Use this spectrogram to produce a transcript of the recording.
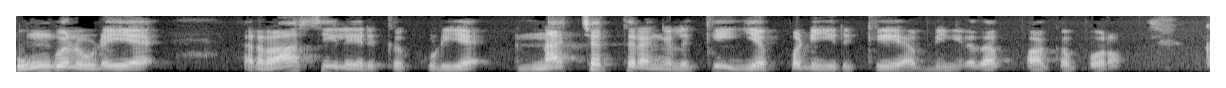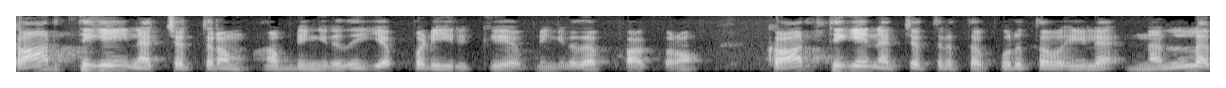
உங்களுடைய ராசியில் இருக்கக்கூடிய நட்சத்திரங்களுக்கு எப்படி இருக்கு அப்படிங்கிறத பார்க்க போறோம். கார்த்திகை நட்சத்திரம் அப்படிங்கிறது எப்படி இருக்கு அப்படிங்கிறத பார்க்குறோம் கார்த்திகை நட்சத்திரத்தை பொறுத்த வகையில நல்ல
